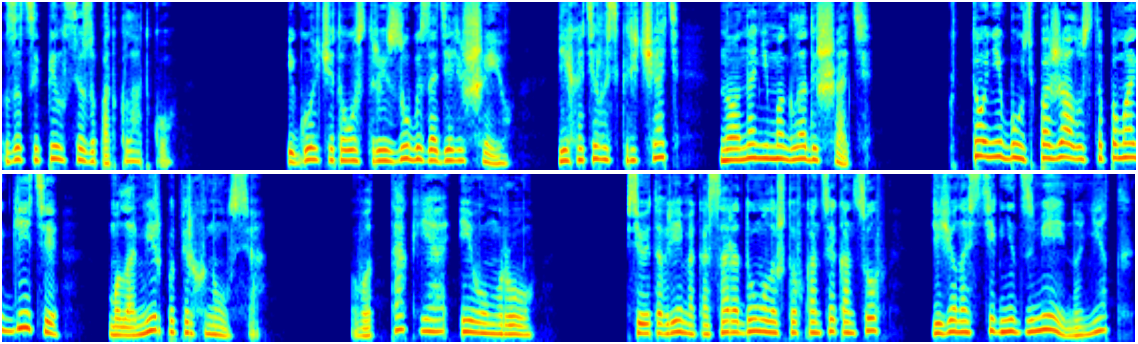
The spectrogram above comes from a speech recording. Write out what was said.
зацепился за подкладку. Игольчато-острые зубы задели шею. Ей хотелось кричать, но она не могла дышать. «Кто-нибудь, пожалуйста, помогите!» Маломир поперхнулся. «Вот так я и умру». Все это время Касара думала, что в конце концов ее настигнет змей, но нет.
